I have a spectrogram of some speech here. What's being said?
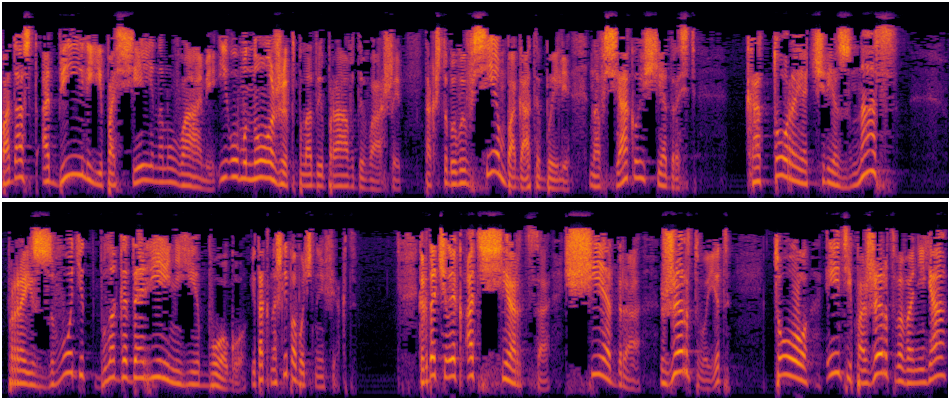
подаст обилие посеянному вами и умножит плоды правды вашей, так чтобы вы всем богаты были на всякую щедрость, которая через нас производит благодарение Богу. Итак, нашли побочный эффект. Когда человек от сердца щедро жертвует, то эти пожертвования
